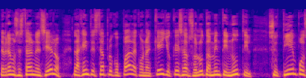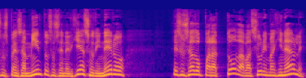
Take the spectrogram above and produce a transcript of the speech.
deberíamos estar en el cielo. La gente está preocupada con aquello que es absolutamente inútil. Su tiempo, sus pensamientos, sus energías, su dinero, es usado para toda basura imaginable.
